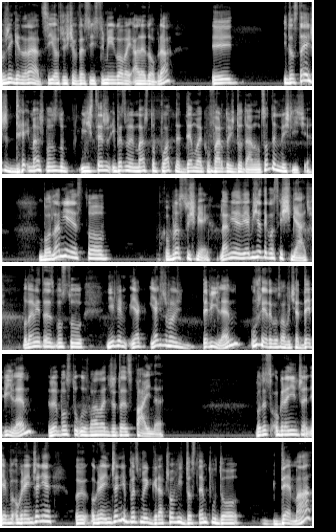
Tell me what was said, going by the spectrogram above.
poprzedniej generacji, oczywiście w wersji streamingowej, ale dobra, yy, i dostajesz, i masz po prostu, i chcesz, i powiedzmy, masz to płatne demo jako wartość dodaną. Co o tym myślicie? Bo dla mnie jest to po prostu śmiech. Dla mnie, ja mi się tego chce śmiać. Bo dla mnie to jest po prostu, nie wiem, jak, jak trzeba być debilem, użyję tego słowa bycia debilem, żeby po prostu uznawać, że to jest fajne. Bo to jest ograniczenie, jakby ograniczenie, y, ograniczenie powiedzmy graczowi dostępu do dema,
